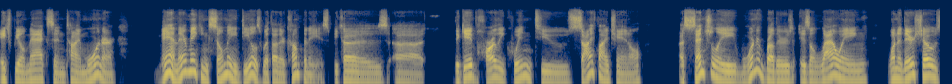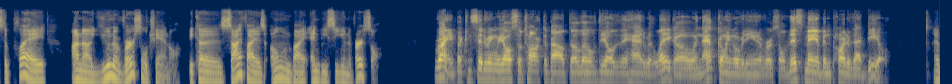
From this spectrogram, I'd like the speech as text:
HBO Max and Time Warner, man, they're making so many deals with other companies because uh to give Harley Quinn to Syfy Channel, essentially Warner Brothers is allowing one of their shows to play on a Universal channel because Syfy is owned by NBC Universal. Right, but considering we also talked about the little deal that they had with Lego and that going over to Universal, this may have been part of that deal. Uh,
